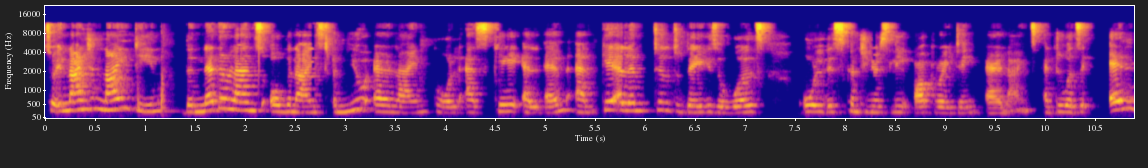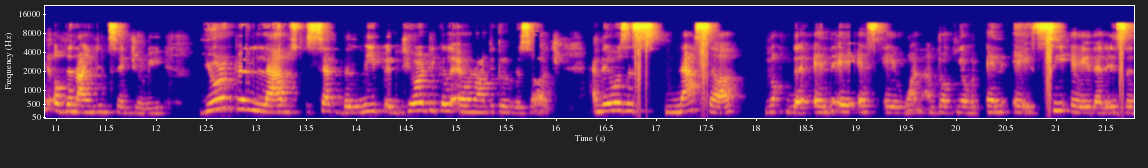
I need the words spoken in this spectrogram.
So in 1919, the Netherlands organized a new airline called as KLM and KLM till today is the world's oldest continuously operating airlines. And towards the end of the 19th century, European labs set the leap in theoretical aeronautical research. And there was this NASA not the NASA one, I'm talking about NACA, that is a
